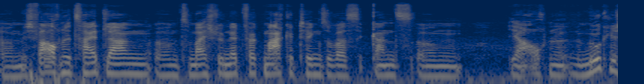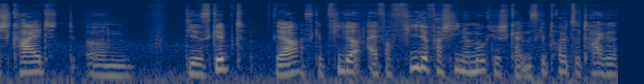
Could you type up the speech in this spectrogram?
Ähm, ich war auch eine Zeit lang ähm, zum Beispiel im Network Marketing sowas ganz, ähm, ja, auch eine, eine Möglichkeit, die es gibt. Ja, es gibt viele, einfach viele verschiedene Möglichkeiten. Es gibt heutzutage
